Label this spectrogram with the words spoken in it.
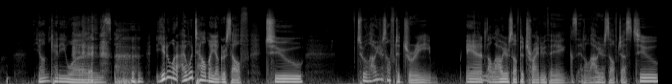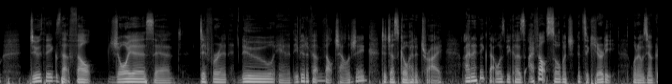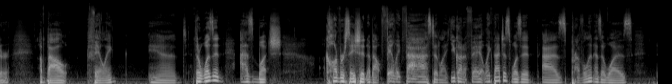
Young Kenny was. you know what? I would tell my younger self to to allow yourself to dream and mm. allow yourself to try new things and allow yourself just to do things that felt joyous and different and new and even if it mm. felt challenging to just go ahead and try. And I think that was because I felt so much insecurity when I was younger about failing and there wasn't as much conversation about failing fast and like you gotta fail. Like that just wasn't as prevalent as it was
